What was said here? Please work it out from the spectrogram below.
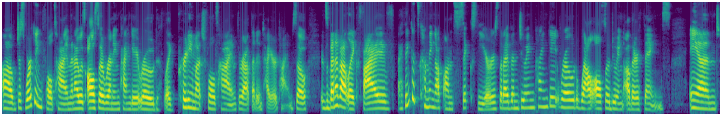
uh, just working full time. And I was also running Pinegate Road like pretty much full time throughout that entire time. So it's been about like five, I think it's coming up on six years that I've been doing Pinegate Road while also doing other things. And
